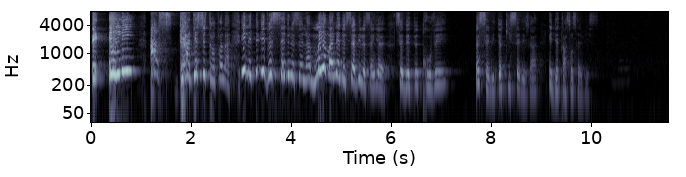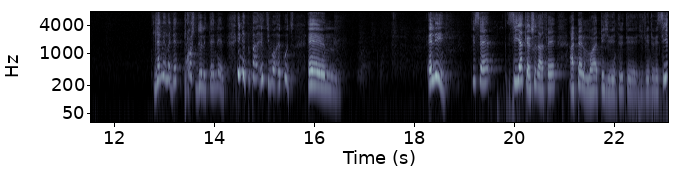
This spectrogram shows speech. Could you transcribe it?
Et Élie a gardé cet enfant-là. Il, veut servir le Seigneur. La meilleure manière de servir le Seigneur, c'est de te trouver un serviteur qui sait déjà et d'être à son service. Il a même d'être proche de l'éternel. Il ne peut pas. Il dit, bon, écoute, euh, Élie, tu sais, s'il y a quelque chose à faire, appelle-moi et puis je viendrai te, je viendrai. Si,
